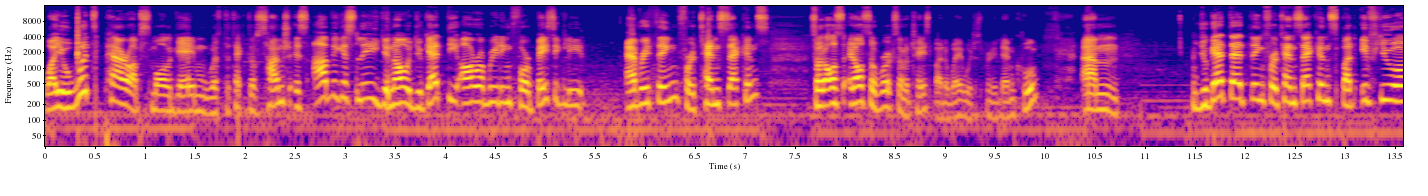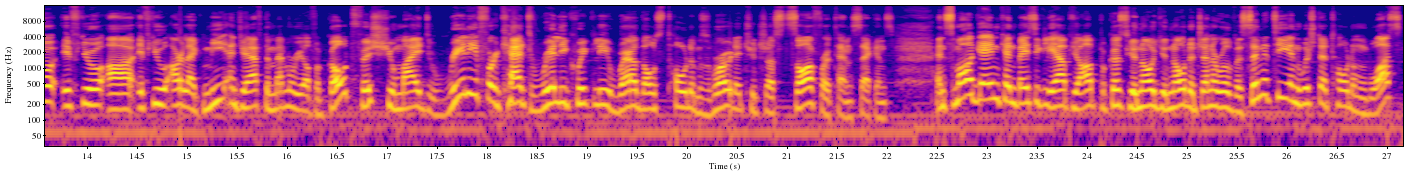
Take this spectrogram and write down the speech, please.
Why you would pair up small game with Detective's Hunch is obviously you know you get the aura reading for basically everything for 10 seconds. So it also it also works on a chase, by the way, which is pretty damn cool. Um, you get that thing for 10 seconds, but if you if you are if you are like me and you have the memory of a goldfish, you might really forget really quickly where those totems were that you just saw for 10 seconds. And small game can basically help you out because you know you know the general vicinity in which that totem was,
